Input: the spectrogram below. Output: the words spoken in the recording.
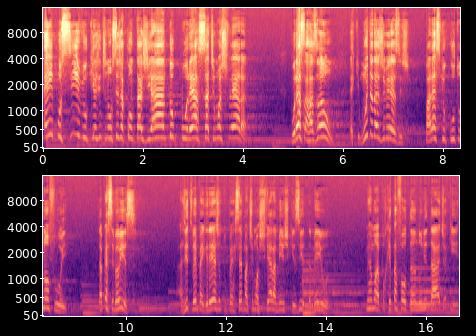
É impossível que a gente não seja contagiado por essa atmosfera. Por essa razão, é que muitas das vezes parece que o culto não flui. Já percebeu isso? A gente vem para a igreja, tu percebe uma atmosfera meio esquisita, meio. Meu irmão, é porque está faltando unidade aqui.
